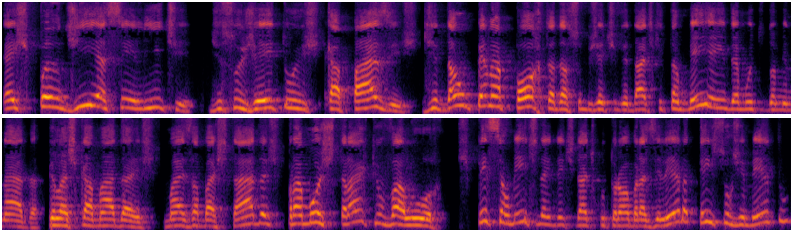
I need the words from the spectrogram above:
é expandir essa elite de sujeitos capazes de dar um pé na porta da subjetividade, que também ainda é muito dominada pelas camadas mais abastadas, para mostrar que o valor, especialmente da identidade cultural brasileira, tem surgimento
